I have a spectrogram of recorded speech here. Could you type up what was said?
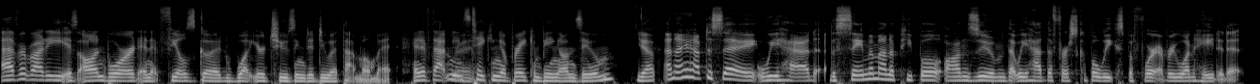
everybody is on board and it feels good what you're choosing to do at that moment. And if that means right. taking a break and being on Zoom, Yep. And I have to say, we had the same amount of people on Zoom that we had the first couple weeks before everyone hated it.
